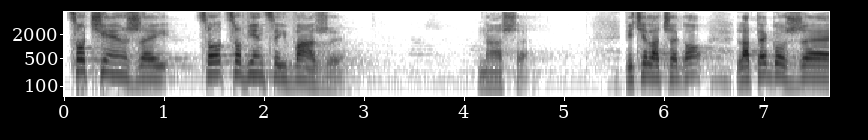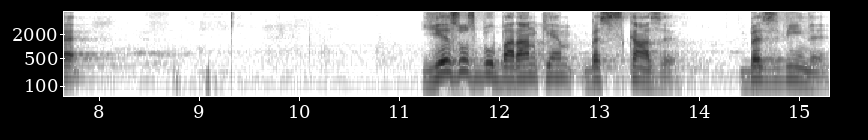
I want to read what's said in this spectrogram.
co ciężej, co, co więcej waży? Nasze. Wiecie dlaczego? Dlatego, że Jezus był barankiem bez skazy, bez winy.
